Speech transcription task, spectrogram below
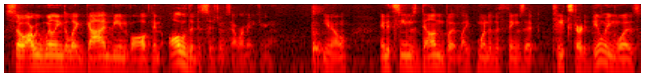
So, are we willing to let God be involved in all of the decisions that we're making? You know? And it seems dumb, but like one of the things that Kate started doing was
